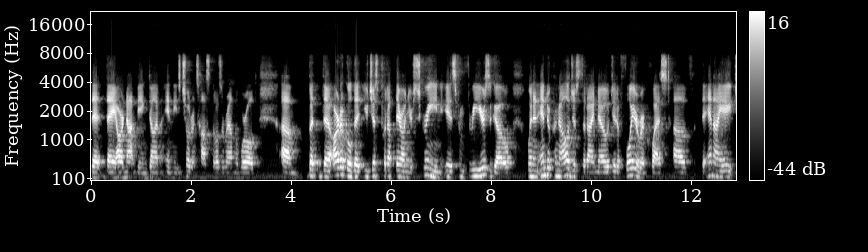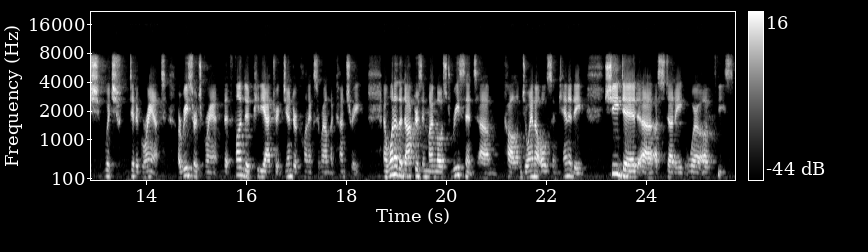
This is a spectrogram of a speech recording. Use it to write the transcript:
that they are not being done in these children's hospitals around the world. Um, but the article that you just put up there on your screen is from three years ago when an endocrinologist that I know did a FOIA request of the NIH, which did a grant, a research grant that funded pediatric gender clinics around the country. And one of the doctors in my most recent um, column, Johanna Olson Kennedy, she did uh, a study where of these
